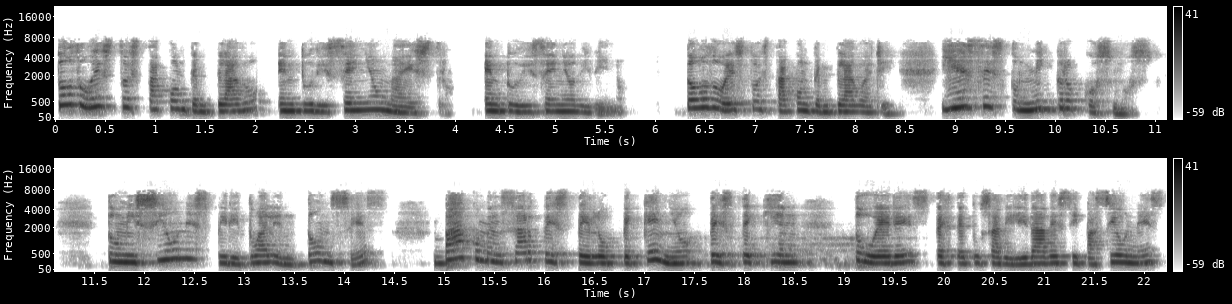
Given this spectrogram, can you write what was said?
todo esto está contemplado en tu diseño maestro, en tu diseño divino. Todo esto está contemplado allí. Y ese es tu microcosmos. Tu misión espiritual entonces va a comenzar desde lo pequeño, desde quien tú eres, desde tus habilidades y pasiones,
